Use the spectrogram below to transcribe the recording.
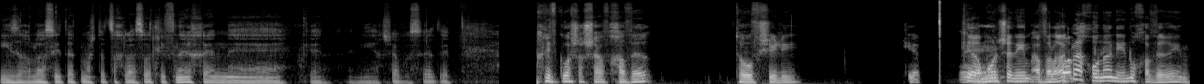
יזהר, לא עשית את מה שאתה צריך לעשות לפני כן, uh, כן, אני עכשיו עושה את זה. אני הולך לפגוש עכשיו חבר טוב שלי. כן. המון שנים, אבל רק לאחרונה נהיינו חברים.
